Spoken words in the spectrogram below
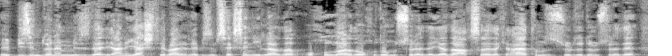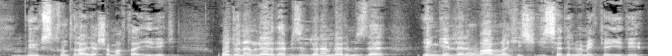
E, bizim dönemimizde yani yaş itibariyle bizim 80'li yıllarda okullarda okuduğumuz sürede ya da Aksaray'daki hayatımızı sürdürdüğümüz sürede büyük sıkıntılar yaşamakta idik. O dönemlerde bizim dönemlerimizde engellerin varlığı hiç hissedilmemekteydi.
